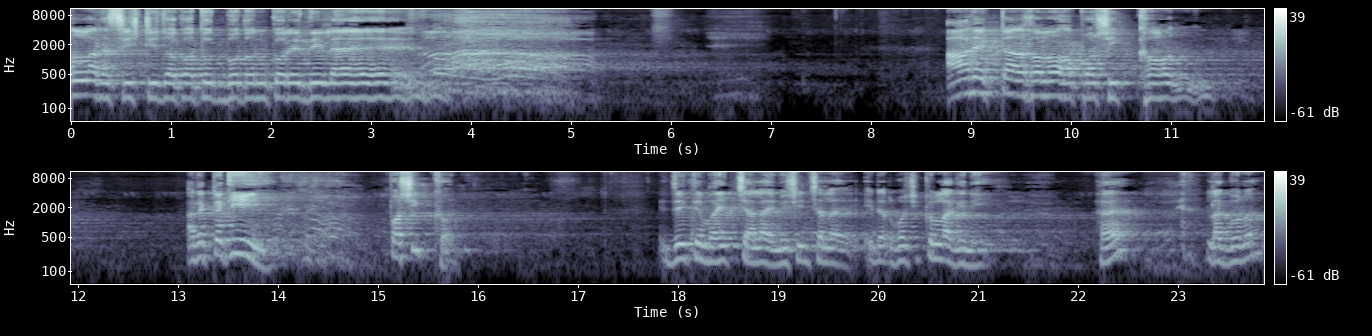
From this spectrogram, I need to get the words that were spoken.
আল্লাহর সৃষ্টি জগৎ উদ্বোধন করে দিলেন। আর একটা হলো প্রশিক্ষণ। আরেকটা কি? প্রশিক্ষণ। যেতে মাইক চালায়, মেশিন চালায়, এটার প্রশিক্ষণ লাগেনি। হ্যাঁ? লাগবো না?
